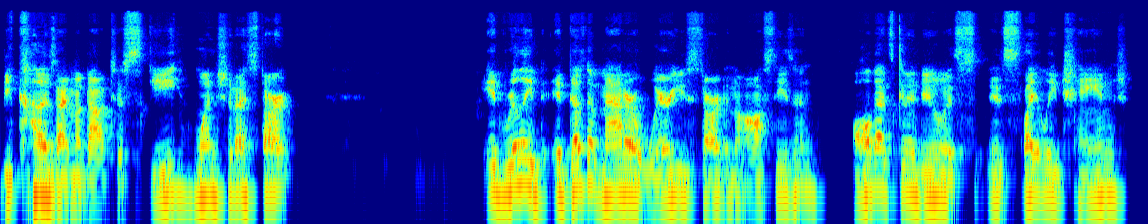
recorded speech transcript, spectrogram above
because I'm about to ski, when should I start? It really it doesn't matter where you start in the off season. All that's going to do is is slightly change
